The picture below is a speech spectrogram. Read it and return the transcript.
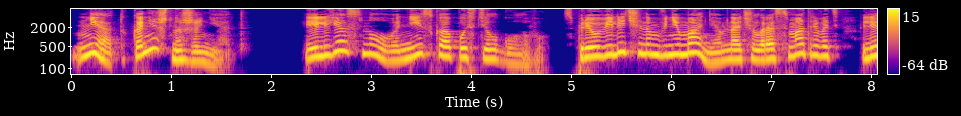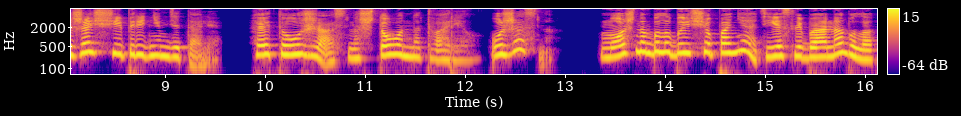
Нет, конечно же нет. Илья снова низко опустил голову. С преувеличенным вниманием начал рассматривать лежащие перед ним детали. Это ужасно, что он натворил. Ужасно. Можно было бы еще понять, если бы она была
